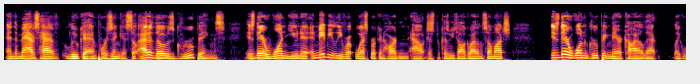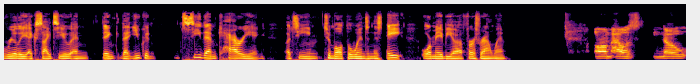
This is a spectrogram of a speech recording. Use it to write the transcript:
and the Mavs have Luka and Porzingis. So out of those groupings, is there one unit, and maybe leave Westbrook and Harden out just because we talk about them so much? Is there one grouping there, Kyle, that like really excites you and think that you could see them carrying a team to multiple wins in this eight or maybe a first round win? Um, I was no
